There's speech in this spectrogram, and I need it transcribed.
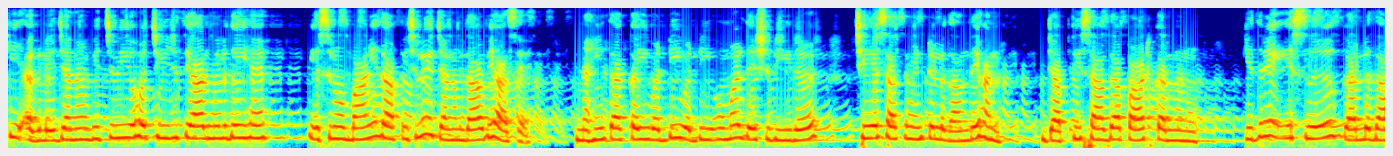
ਕਿ ਅਗਲੇ ਜਨਮ ਵਿੱਚ ਵੀ ਉਹ ਚੀਜ਼ ਤਿਆਰ ਮਿਲ ਗਈ ਹੈ। ਇਸ ਨੂੰ ਬਾਣੀ ਦਾ ਪਿਛਲੇ ਜਨਮ ਦਾ ਅਭਿਆਸ ਹੈ। ਨਹੀਂ ਤਾਂ ਕਈ ਵੱਡੀ ਵੱਡੀ ਉਮਰ ਦੇ ਸਰੀਰ 6-7 ਮਿੰਟ ਲਗਾਉਂਦੇ ਹਨ, ਜਪਤੀ ਸਾਹਿਬ ਦਾ ਪਾਠ ਕਰਨ ਨੂੰ। ਕਿਧਰੇ ਇਸ ਗੱਲ ਦਾ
